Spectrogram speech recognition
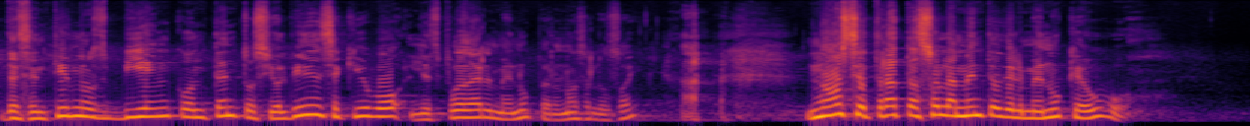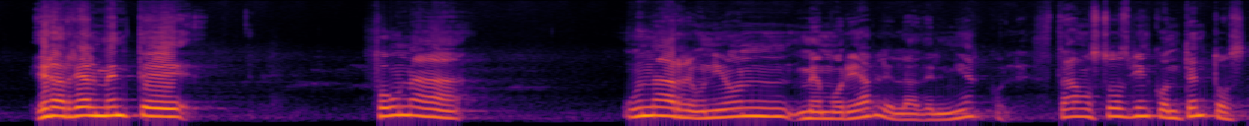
de sentirnos bien contentos. Y olvídense que hubo, les puedo dar el menú, pero no se los doy. No se trata solamente del menú que hubo. Era realmente, fue una una reunión memorable, la del miércoles. Estábamos todos bien contentos,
